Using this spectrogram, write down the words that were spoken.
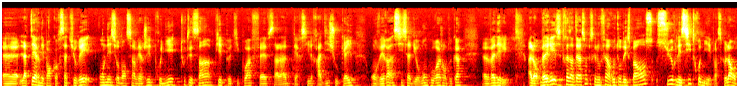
Euh, la terre n'est pas encore saturée. On est sur d'anciens vergers de pruniers. Tout est sain. Pieds de petits pois, fèves, salades, persil, radis, chou kale. On verra si ça dure. Bon courage en tout cas, euh, Valérie. Alors Valérie, c'est très intéressant parce qu'elle nous fait un retour d'expérience sur les citronniers. Parce que là,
